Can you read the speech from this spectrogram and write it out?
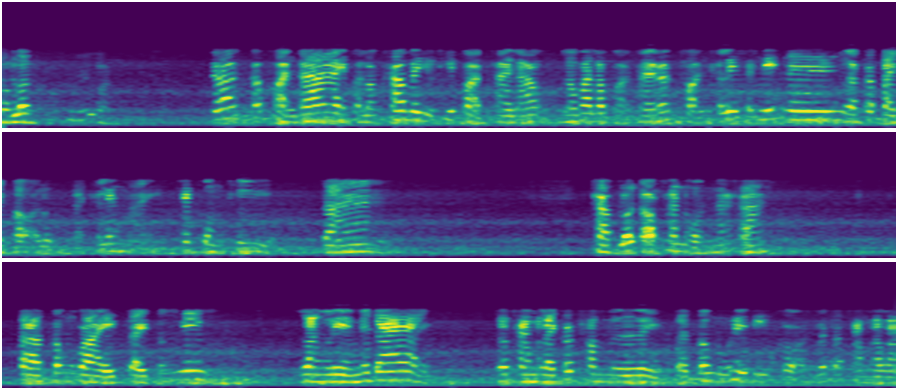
ขับรถก็ก็ผ่อนได้พอเราเข้ามาอยู่ที่ปลอดภัยแล้วเราว่าเราปลอดภัยก็ถอนคันเร่งสักนิดนึงแล้วก็ไปต่อลงแต่คันเร่งใหม่ให้คงที่จ้าขับรถออกถนนนะคะ ตาต้องไวใจต้องนิ่ง ลังเลไม่ได้ จะทำอะไรก็ทำเลย แต่ต้องรู้ให้ดีก่อนว่าจะทำอะไร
